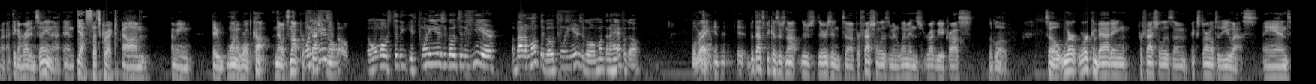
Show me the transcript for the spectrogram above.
I think I'm right in saying that. And yes, that's correct. Um, I mean, they won a World Cup. Now it's not professional. 20 years ago, almost to the it's 20 years ago to the year. About a month ago, 20 years ago, a month and a half ago. Well, right, yeah. and it, but that's because there's not there's there isn't uh, professionalism in women's rugby across the globe. So we're we're combating professionalism external to the U.S. and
